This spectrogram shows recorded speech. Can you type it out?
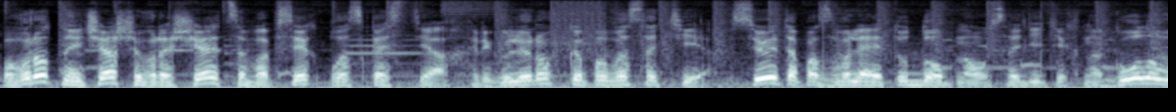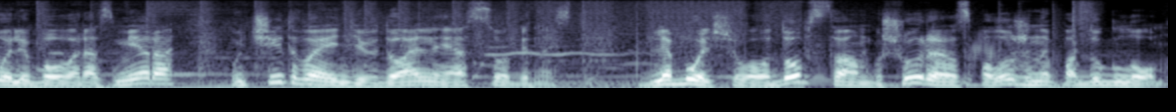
Поворотные чаши вращаются во всех плоскостях, регулировка по высоте. Все это позволяет удобно усадить их на голову любого размера, учитывая индивидуальные особенности. Для большего удобства амбушюры расположены под углом.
